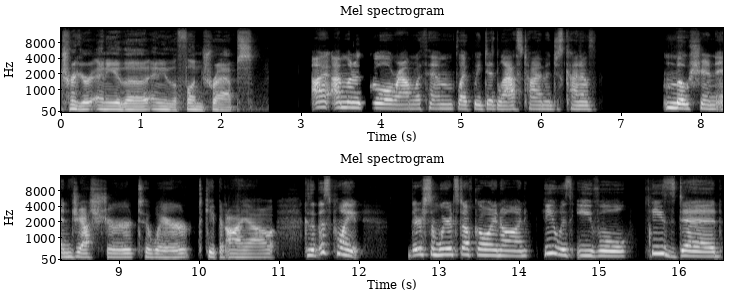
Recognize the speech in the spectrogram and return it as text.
trigger any of the any of the fun traps. I, I'm gonna go around with him like we did last time and just kind of motion and gesture to where to keep an eye out. Because at this point, there's some weird stuff going on. He was evil. He's dead.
